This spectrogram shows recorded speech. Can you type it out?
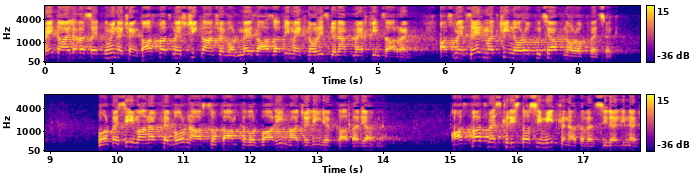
Մենք այլևս այդ նույնը չենք։ Աստված մեզ չի կանչել, որ մեզ ազատի մենք նորից գնանք մեղքին ծառայենք։ Ասում է ձեր մտքի նորոգությամբ նորոգվեցեք։ Որպեսզի իմանաք, թե որն է Աստծո կամքը, որ բարին, հաճելին եւ կատարյալն է։ Աստված մեզ Քրիստոսի միտքն է տվել, սիրելիներ,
